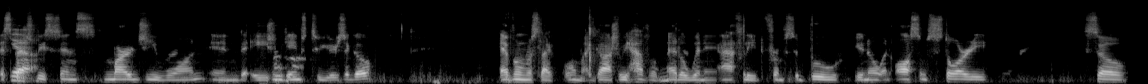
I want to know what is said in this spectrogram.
especially since Margie won in the Asian Mhm. Games two years ago. Everyone was like, oh my gosh, we have a medal winning athlete from Cebu, you know, an awesome story. So,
